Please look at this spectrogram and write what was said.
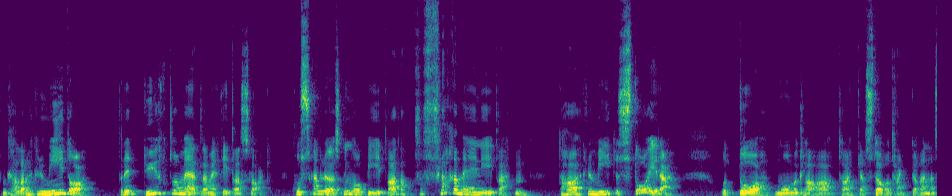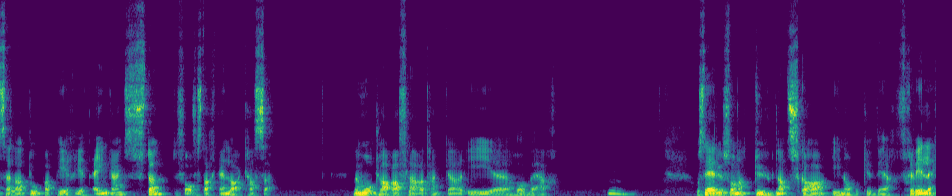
som vi kaller det økonomi, da. For det er dyrt å være medlem i et idrettslag. Hvordan kan løsningen vår bidra til at få flere med inn i idretten? Til å ha økonomi til å stå i det. Og da må vi klare å tenke større tanker enn å selge dopapir i et engangsstunt for å forsterke en lagkasse. Vi må klare flere tanker i uh, hodet her. Mm. Og så er det jo sånn at dugnad skal i Norge være frivillig.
